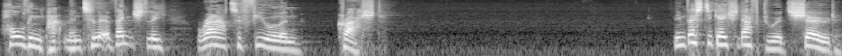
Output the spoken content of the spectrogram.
holding pattern until it eventually ran out of fuel and crashed. The investigation afterwards showed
